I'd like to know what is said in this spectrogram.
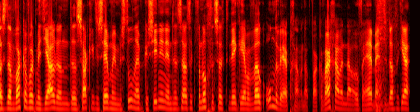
als ik dan wakker word met jou, dan, dan zak ik dus helemaal in mijn stoel. Dan heb ik er zin in. En dan zat ik vanochtend zat ik te denken, ja, maar welk onderwerp gaan we nou pakken? Waar gaan we het nou over hebben? En toen dacht ik, ja,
